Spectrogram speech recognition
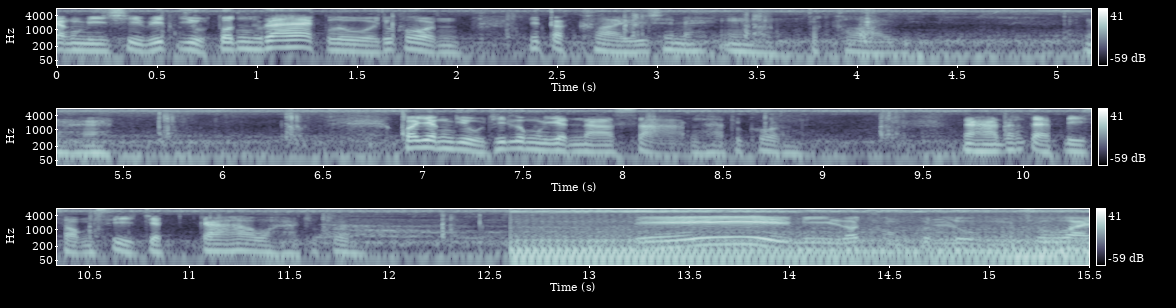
ยังมีชีวิตอยู่ต้นแรกเลยทุกคนนี่ตะไคร้ใช่ไหมอืมตะไคร้นะฮะ ก็ยังอยู่ที่โรงเรียนนาสารฮะทุกคนนะฮะตั้งแต่ปี 2479ฮะทุกคน นี่มีรถของคุณลุงช่วย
